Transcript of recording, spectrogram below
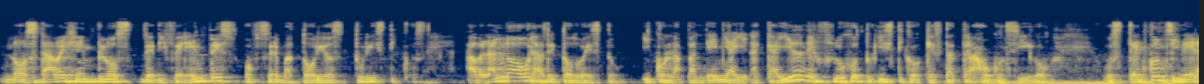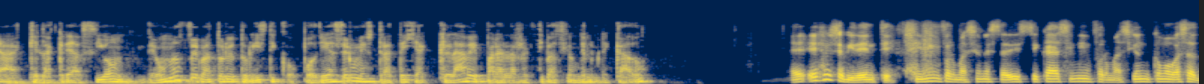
nos daba ejemplos de diferentes observatorios turísticos. Hablando ahora de todo esto, y con la pandemia y la caída del flujo turístico que esta trajo consigo, ¿usted considera que la creación de un observatorio turístico podría ser una estrategia clave para la reactivación del mercado? E, eso es evidente. Sin información estadística, sin información, ¿cómo vas a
